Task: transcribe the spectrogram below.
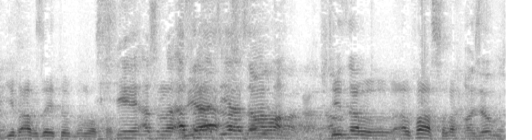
يجيب أغزيت بالوسط شيء أصل اليات يا زمان اشتينا الفاصلة؟ غزوت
